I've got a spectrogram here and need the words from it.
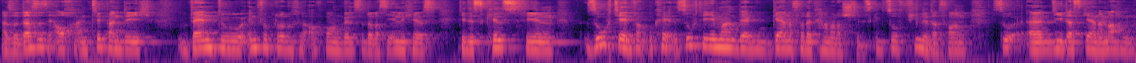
Also das ist auch ein Tipp an dich, wenn du Infoprodukte aufbauen willst oder was ähnliches, die die Skills fehlen, such dir einfach, okay, such dir jemanden, der gerne vor der Kamera steht. Es gibt so viele davon, so, äh, die das gerne machen.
